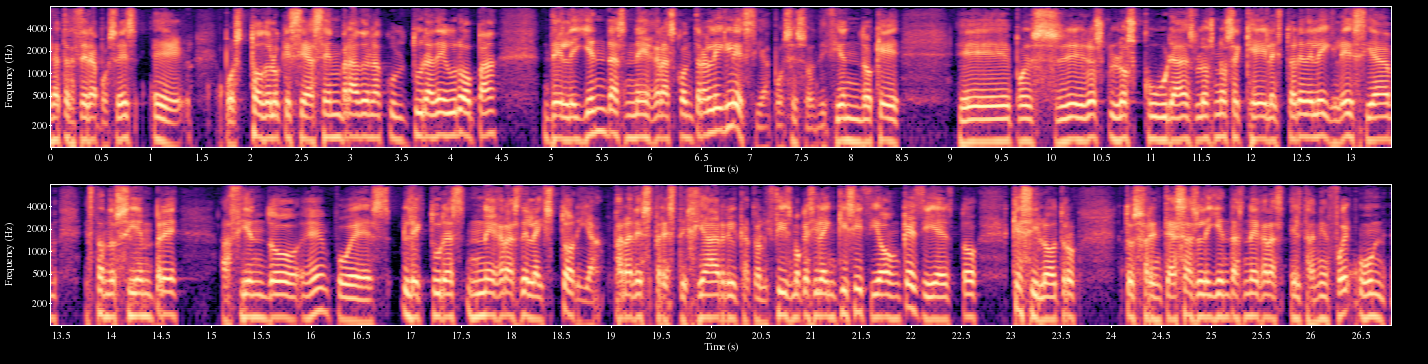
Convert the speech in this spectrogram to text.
y la tercera, pues es eh, pues todo lo que se ha sembrado en la cultura de Europa de leyendas negras contra la Iglesia. Pues eso, diciendo que eh, pues eh, los, curas, los no sé qué, la historia de la Iglesia, estando siempre haciendo pues lecturas negras de la historia para desprestigiar el catolicismo, que si la Inquisición, que si esto, que si lo otro. Entonces, frente a esas leyendas negras, él también fue un,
